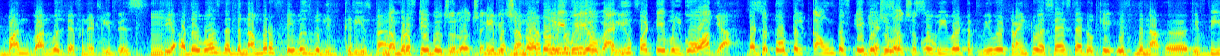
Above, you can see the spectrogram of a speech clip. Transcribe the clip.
one, one was definitely this. The other was that the number of tables will increase back. Hmm. Number of tables will also Neighbor- increase. So not only will your value increase. per table go up, Yeah. but the total count of tables Yes, will so, also so go up. we were we were trying to assess that okay if the uh, if the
